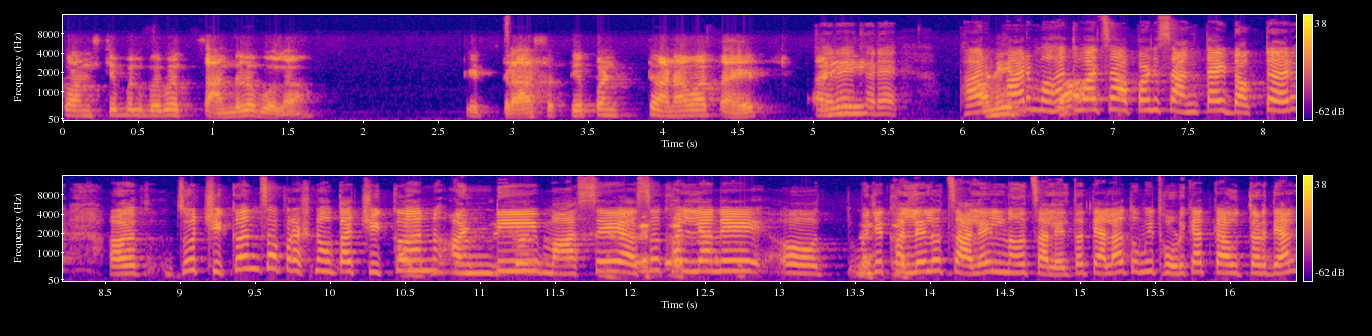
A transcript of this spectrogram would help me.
कॉन्स्टेबल बरोबर चांगलं बोला. ते त्रास ते पण तणावात आहेत. आणि फार फार महत्वाचं आपण सांगताय डॉक्टर. जो चिकनचा प्रश्न होता चिकन अंडी मासे असं खाल्ल्याने म्हणजे खाल्लेलं चालेल न चालेल तर त्याला तुम्ही थोडक्यात काय उत्तर द्याल?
